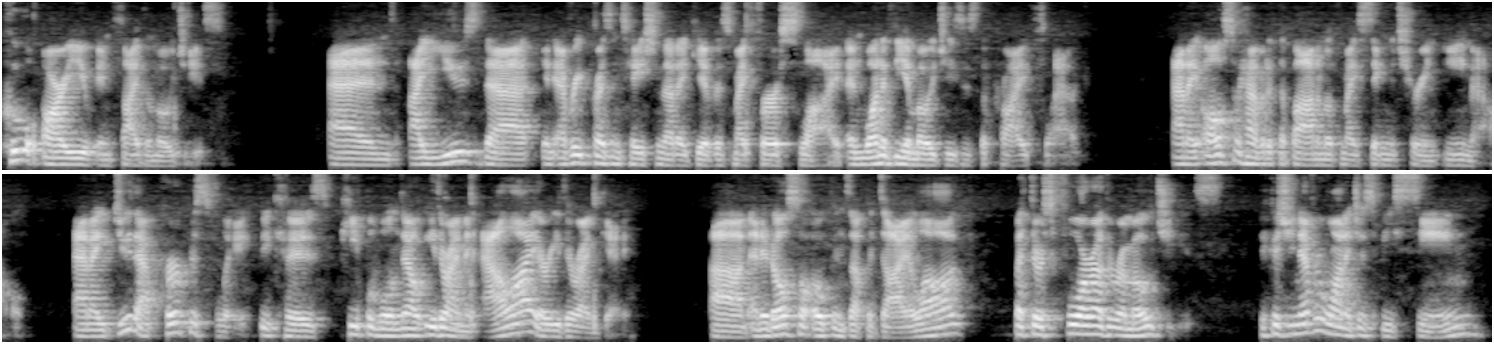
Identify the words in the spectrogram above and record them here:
who are you in five emojis and I use that in every presentation that I give as my first slide. And one of the emojis is the pride flag. And I also have it at the bottom of my signature in email. And I do that purposefully because people will know either I'm an ally or either I'm gay. Um, and it also opens up a dialogue. But there's four other emojis because you never want to just be seen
